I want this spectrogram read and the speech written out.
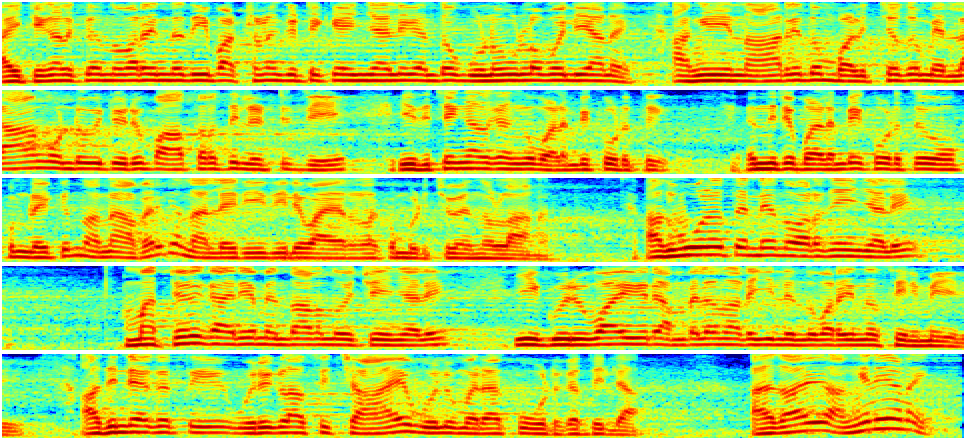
ഐറ്റങ്ങൾക്ക് എന്ന് പറയുന്നത് ഈ ഭക്ഷണം കിട്ടിക്കഴിഞ്ഞാൽ എന്തോ ഗുണമുള്ള പോലെയാണ്. അങ്ങനെ നാറിയതും വളിച്ചതും എല്ലാം കൊണ്ടുപോയിട്ട് ഒരു പാത്രത്തിലിട്ടിട്ട് ഇതിറ്റങ്ങൾക്ക് അങ്ങ് വിളമ്പി കൊടുത്ത്. എന്നിട്ട് വിളമ്പി കൊടുത്ത് നോക്കുമ്പോഴേക്കും എന്ന് പറഞ്ഞാൽ അവർക്ക് നല്ല രീതിയിൽ വയറിളക്കം പിടിച്ചു എന്നുള്ളതാണ്. അതുപോലെ തന്നെ എന്ന് പറഞ്ഞു കഴിഞ്ഞാൽ മറ്റൊരു കാര്യം എന്താണെന്ന് വെച്ച് കഴിഞ്ഞാൽ ഈ ഗുരുവായൂർ അമ്പലനടയിൽ എന്ന് പറയുന്ന സിനിമയിൽ അതിന്റെ അകത്ത് ഒരു ഗ്ലാസ് ചായ പോലും ഒരാൾക്ക് കൊടുക്കത്തില്ല. അതായത് അങ്ങനെയാണ്.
